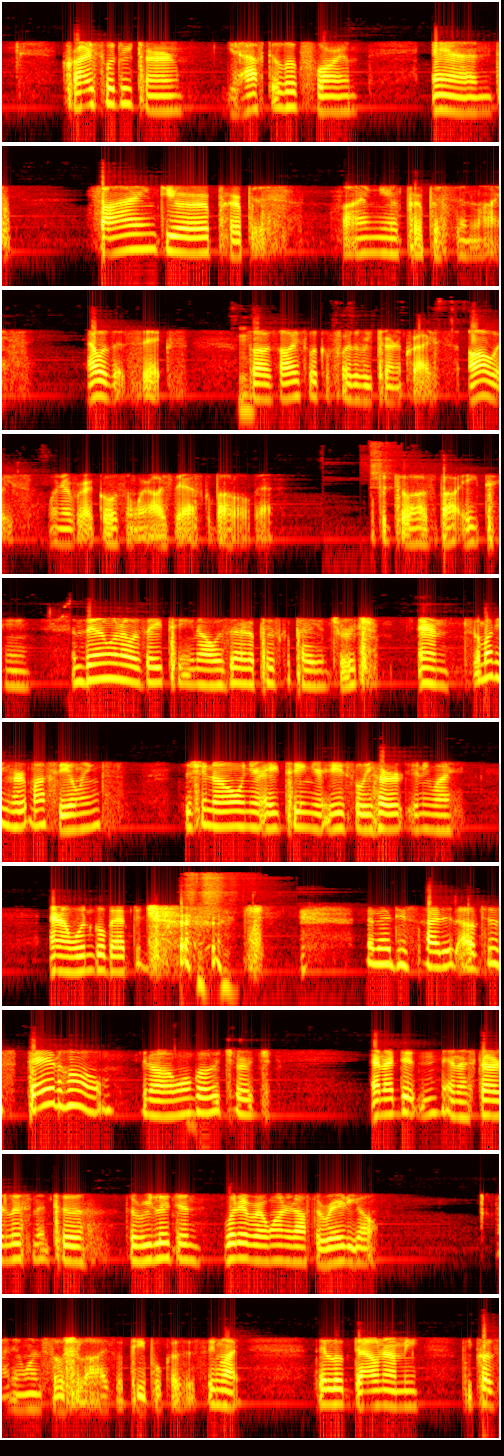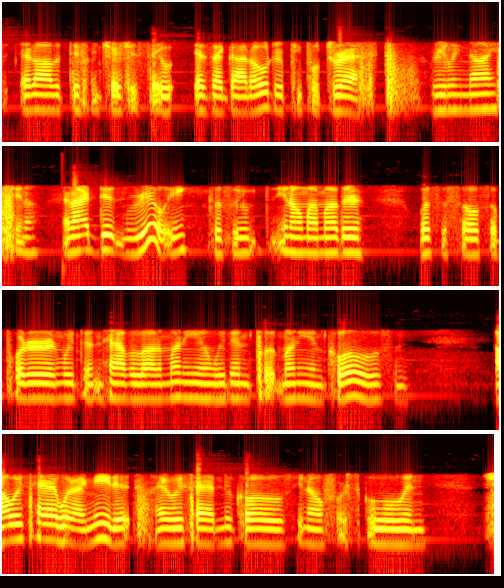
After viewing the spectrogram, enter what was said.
Christ would return. You have to look for him and find your purpose. Find your purpose in life. That was at six. Hmm. So I was always looking for the return of Christ. Always. Whenever I go somewhere, I always ask about all that. Up until I was about 18. And then when I was 18, I was at Episcopalian church, and somebody hurt my feelings. Because you know, when you're 18, you're easily hurt anyway and I wouldn't go back to church. and I decided I'll just stay at home. You know, I won't go to church. And I didn't, and I started listening to the religion, whatever I wanted off the radio. I didn't want to socialize with people because it seemed like they looked down on me because at all the different churches, they as I got older, people dressed really nice, you know. And I didn't really because we, you know, my mother was the sole supporter and we didn't have a lot of money and we didn't put money in clothes and I always had what I needed. I always had new clothes, you know, for school and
